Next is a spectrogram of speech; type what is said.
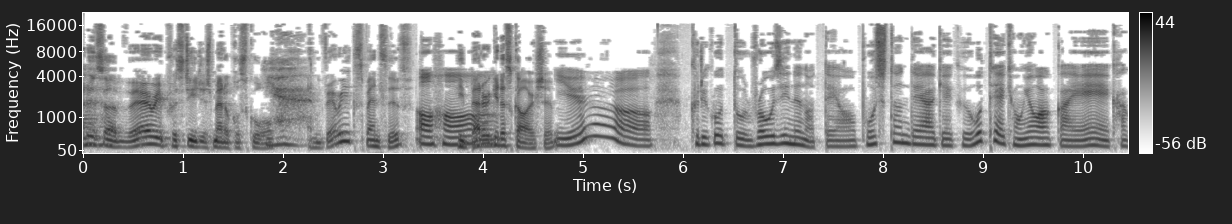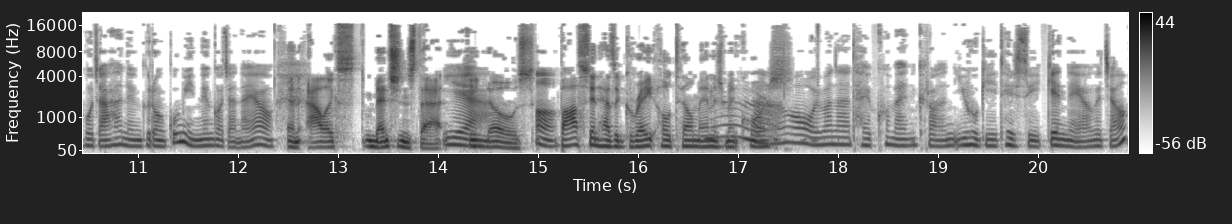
That is a very prestigious medical school Yeah. and very expensive. 어허. He better get a scholarship. Yeah. 그리고 또 로지는 어때요? 보스턴 대학의 그 호텔 경영학과에 가고자 하는 그런 꿈이 있는 거잖아요. And Alex mentions that. Yeah. He knows. 어. Boston has a great hotel management course. 아, 어, 얼마나 달콤한 그런 유혹이 될 수 있겠네요. 그죠?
